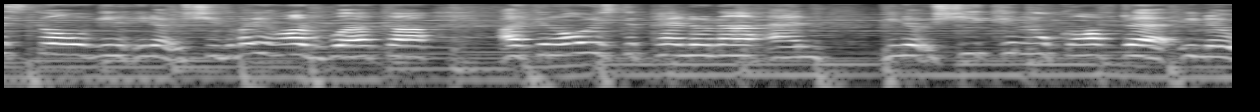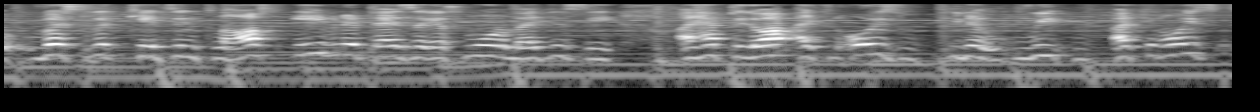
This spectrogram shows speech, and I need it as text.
this girl. You know. You know. She's a very hard worker. I can always depend on her, and you know she can look after you know rest of the kids in class. Even if there's like a small emergency, I have to go out. I can always you know re, I can always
